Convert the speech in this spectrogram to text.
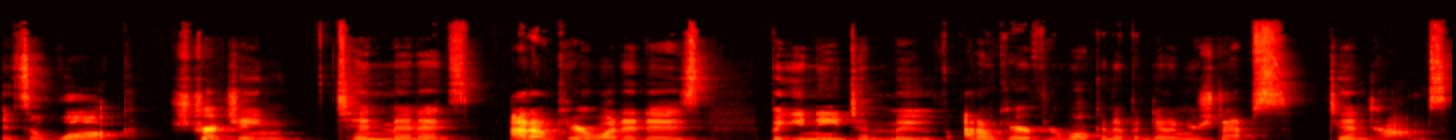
it's a walk, stretching, 10 minutes, I don't care what it is, but you need to move. I don't care if you're walking up and down your steps 10 times.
